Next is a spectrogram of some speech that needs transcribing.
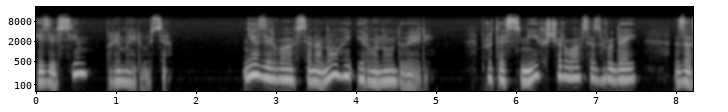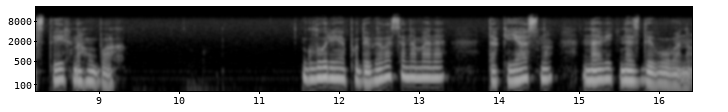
і зі всім примирюся. Я зірвався на ноги і рванув двері. Проте сміх, що рвався з грудей, застиг на губах. Глорія подивилася на мене так ясно, навіть не здивовано,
